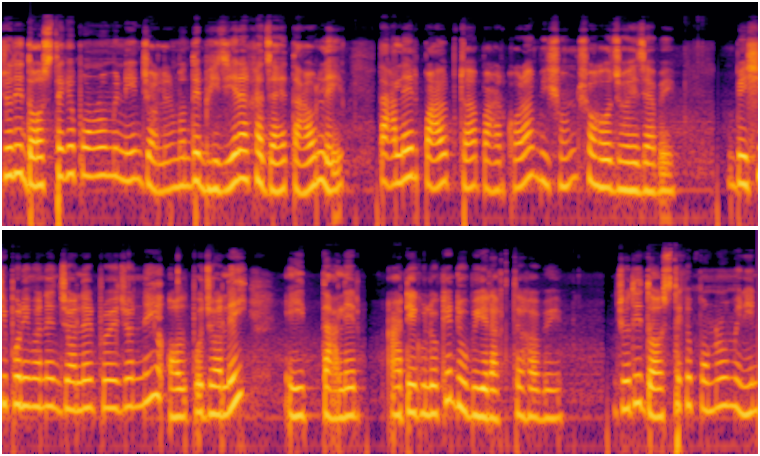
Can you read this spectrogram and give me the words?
যদি দশ থেকে পনেরো মিনিট জলের মধ্যে ভিজিয়ে রাখা যায় তাহলে তালের পাল্পটা বার করা ভীষণ সহজ হয়ে যাবে। বেশি পরিমাণের জলের প্রয়োজন নেই, অল্প জলেই এই তালের আটিগুলোকে ডুবিয়ে রাখতে হবে। যদি দশ থেকে পনেরো মিনিট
